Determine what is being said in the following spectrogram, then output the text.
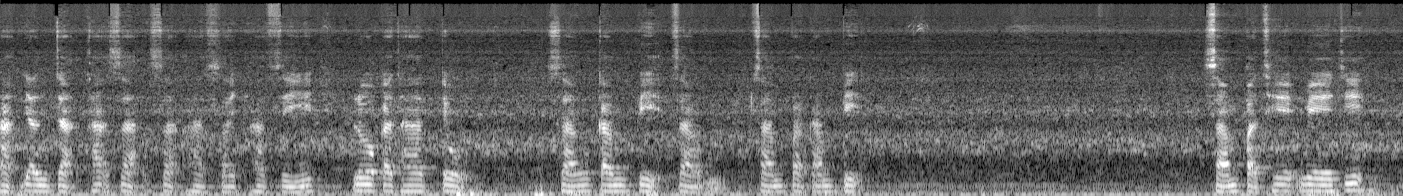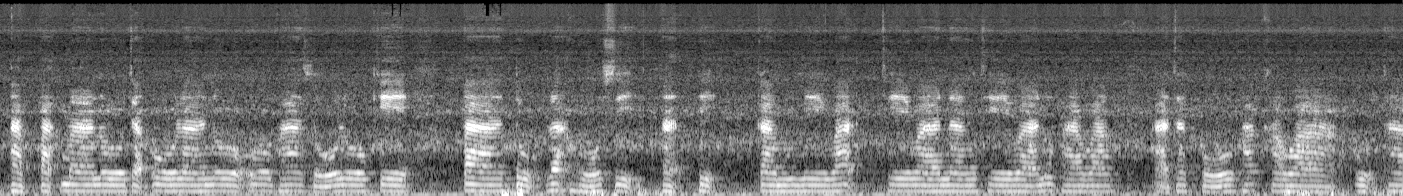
อะยัญจะทะสะสะหัสสยหัสสี โลกธาตุ สังกัมปิสัมสัมปกัมปิสัมปเทเวจิอัปปะมาโนจะโอลาโนโอภาโสโลเก ปาตุระโหสิอติกรรมเมวะเทวานังเทวานุภาวังอัทโขภัควา อุทา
